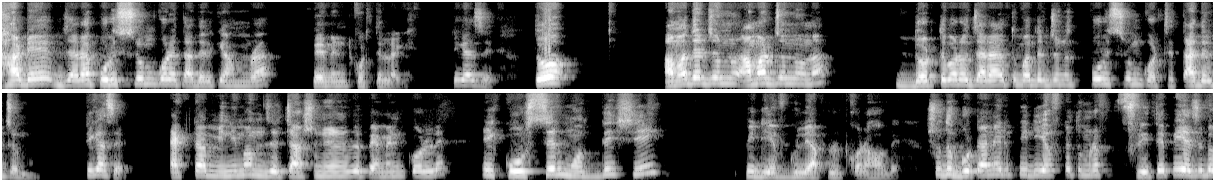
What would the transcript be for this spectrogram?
খাটে, যারা পরিশ্রম করে তাদেরকে আমরা পেমেন্ট করতে লাগে, ঠিক আছে? তো আমাদের জন্য, আমার জন্য না, ধরতে পারো যারা তোমাদের জন্য পরিশ্রম করছে তাদের জন্য, ঠিক আছে? একটা মিনিমাম যে চারশো নিরানব্বই পেমেন্ট করলে এই কোর্সের মধ্যে সেই পিডিএফ গুলি আপলোড করা হবে। শুধু ভুটানের পিডিএফটা তোমরা ফ্রিতে পেয়ে যাবে,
